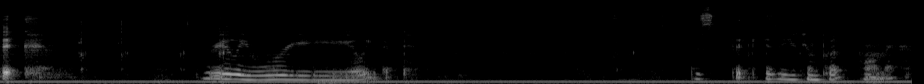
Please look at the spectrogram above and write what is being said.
thick. Really, really thick. As thick as you can put on there.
